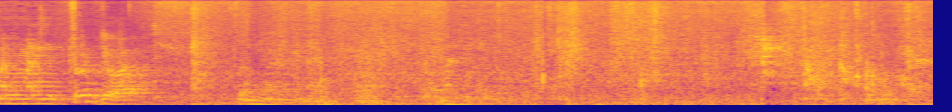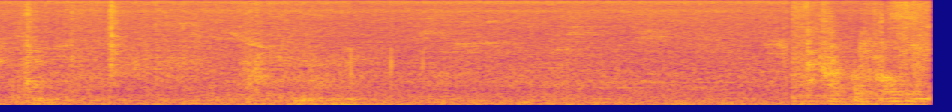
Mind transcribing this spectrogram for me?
มันมันชุดยอดมันเอาของเขาเอง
